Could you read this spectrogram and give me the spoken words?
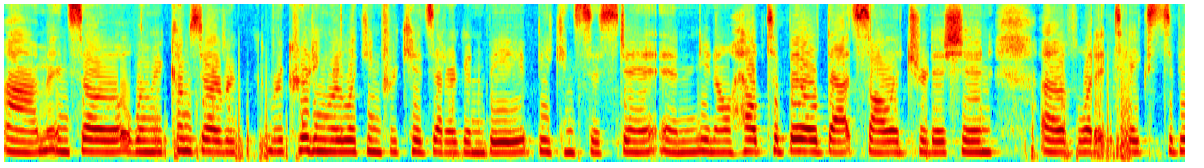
Um, and so when it comes to our rec- recruiting, we're looking for kids that are going to be be consistent and you know help to build that solid tradition of what it takes to be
